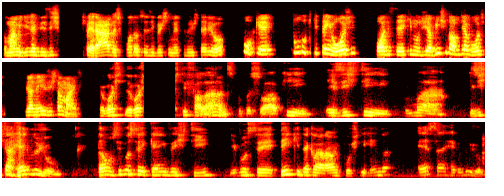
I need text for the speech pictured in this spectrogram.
tomar medidas desesperadas quanto aos seus investimentos no exterior, porque tudo que tem hoje pode ser que no dia 29 de agosto já nem exista mais. Eu gosto, eu gosto de falar antes para o pessoal que existe uma existe a regra do jogo. Então, se você quer investir e você tem que declarar o imposto de renda, essa é a regra do jogo.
